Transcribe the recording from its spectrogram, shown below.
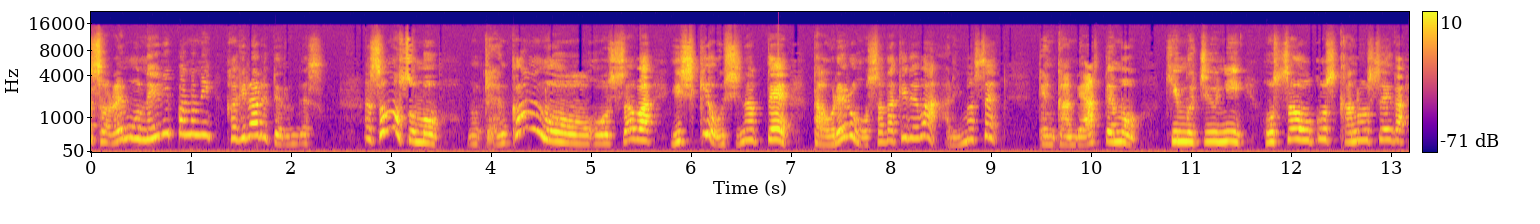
それも寝入りっぱなに限られてるんです。そもそも転換の発作は意識を失って倒れる発作だけではありません。転換であっても勤務中に発作を起こす可能性が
